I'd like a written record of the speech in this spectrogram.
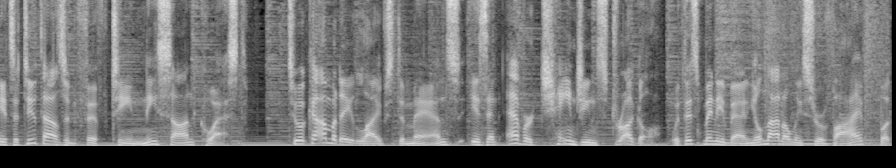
It's a 2015 Nissan Quest. To accommodate life's demands is an ever changing struggle. With this minivan, you'll not only survive, but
